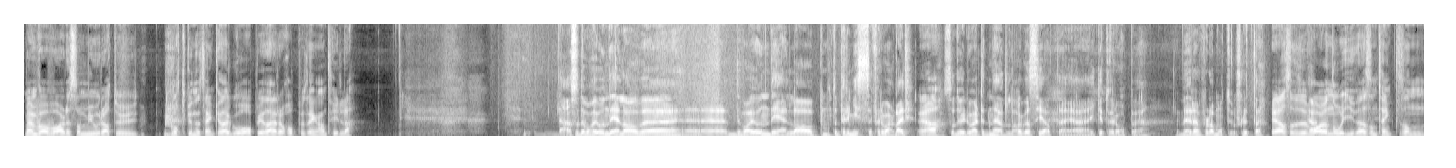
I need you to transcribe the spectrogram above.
men hva var det som gjorde at du godt kunne tenke deg å gå opp i der og hoppe ut en gang til, da? Det, altså, det var jo en del av, eh, det var jo en del av på en måte, premisset for å være der. Ja. Så det ville vært et nederlag å si at jeg ikke tør å hoppe mer, for da måtte jeg jo slutte. Ja, så det var jo noe i deg som tenkte sånn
